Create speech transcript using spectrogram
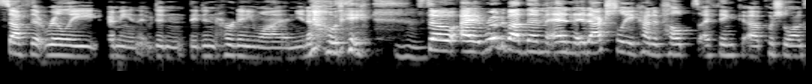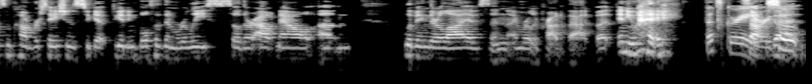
stuff that really i mean it didn't they didn't hurt anyone you know they mm-hmm. so i wrote about them and it actually kind of helped i think uh, push along some conversations to get getting both of them released so they're out now um, living their lives and i'm really proud of that but anyway that's great sorry so ahead.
